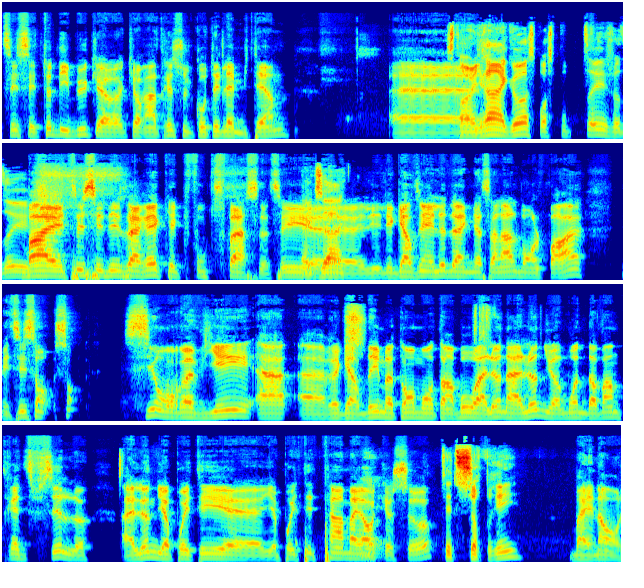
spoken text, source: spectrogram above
c'est tous des buts qui ont qui ont rentré sur le côté de la mitaine. Euh, C'est un grand gars, c'est pas, sais, je veux dire. Ben, tu sais, c'est des arrêts que- qu'il faut que tu fasses. là. Exact. Euh, les, les gardiens élites de la Ligue nationale vont le faire. Mais tu sais, si on revient à, à regarder, mettons, Montembeau, Allen, Allen, il y a un mois de novembre très difficile. là. Allen, il n'a pas, été, euh, il a pas été tant meilleur Mais- que ça. T'es-tu surpris? Ben non,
